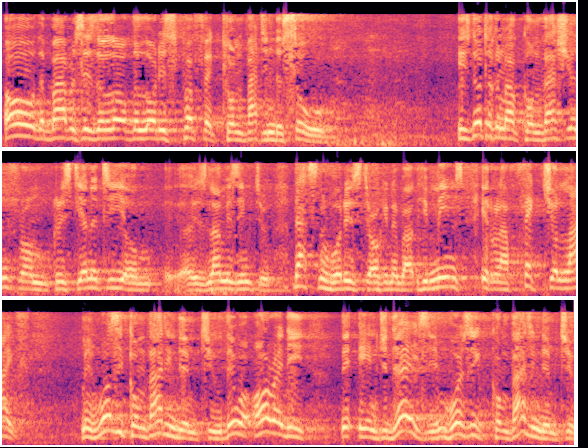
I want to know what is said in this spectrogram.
Oh, the Bible says the law of the Lord is perfect, converting the soul. He's not talking about conversion from Christianity or uh, Islamism to. That's not what he's talking about. He means it will affect your life. I mean, what's he converting them to? They were already in Judaism. What's he converting them to?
